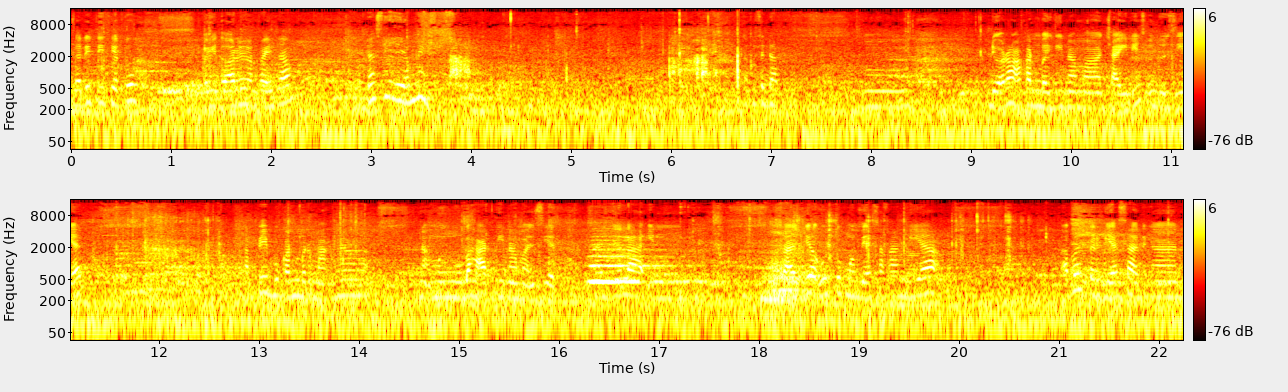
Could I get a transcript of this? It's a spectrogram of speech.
Tadi TV tuh begitu Ari dan Faisal Das nih ayamnya Tapi sedap hmm, Di orang akan bagi nama Chinese untuk Ziad Tapi bukan bermakna Nak mengubah arti nama Ziad Sajalah in, Saja untuk membiasakan dia Apa terbiasa dengan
